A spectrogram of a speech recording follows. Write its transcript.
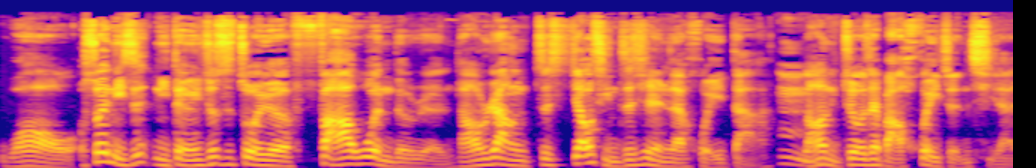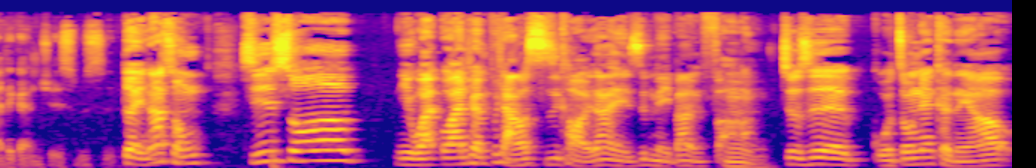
哇哦！所以你是你等于就是做一个发问的人，然后让这邀请这些人来回答，嗯，然后你最后再把它汇整起来的感觉，是不是？对，那从其实说你完完全不想要思考，那也是没办法。嗯，就是我中间可能要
